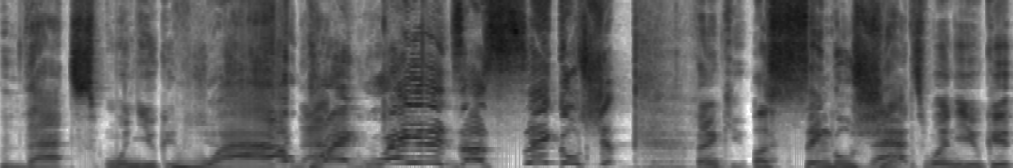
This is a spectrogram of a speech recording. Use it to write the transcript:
that's when you can. wow, that- Gregg Wayans, a single ship. Thank you. A single ship. That's when you could.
